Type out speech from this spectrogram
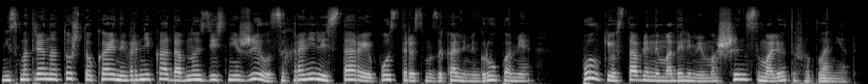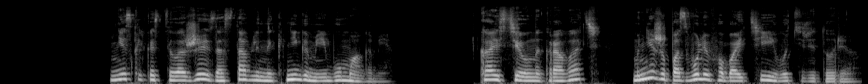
Несмотря на то, что Кай наверняка давно здесь не жил, сохранились старые постеры с музыкальными группами, Полки уставлены моделями машин, самолетов и планет. Несколько стеллажей заставлены книгами и бумагами. Кай сел на кровать, мне же позволив обойти его территорию.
